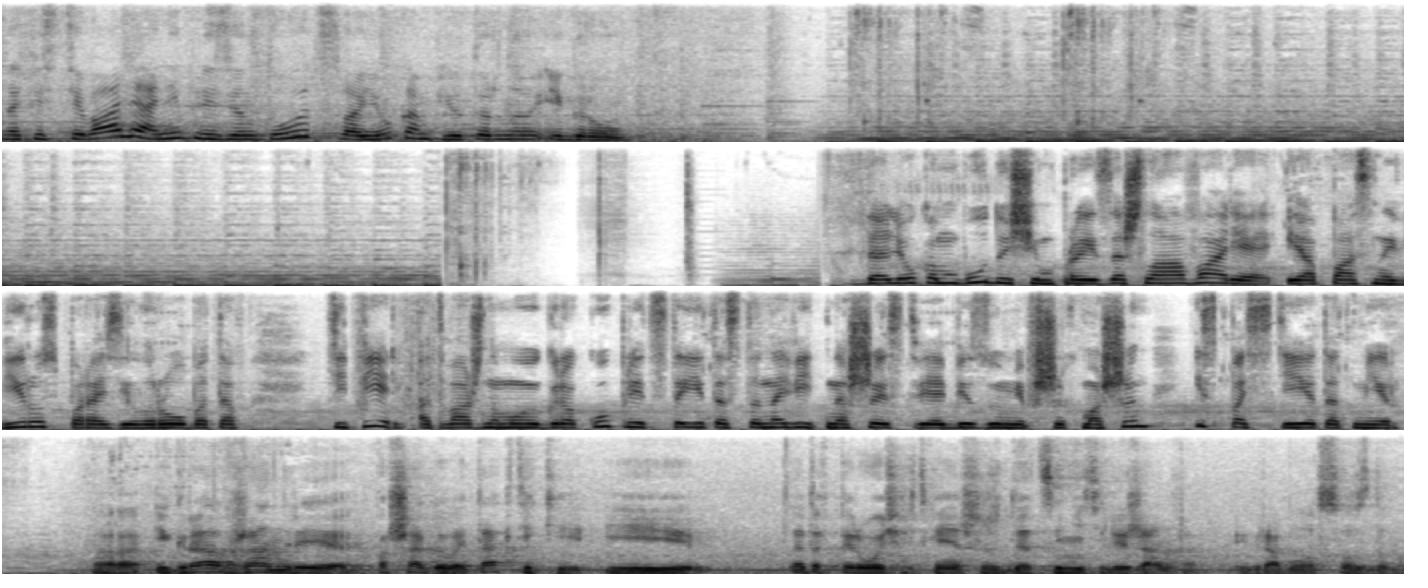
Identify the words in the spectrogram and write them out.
На фестивале они презентуют свою компьютерную игру. В далеком будущем произошла авария, и опасный вирус поразил роботов. Теперь отважному игроку предстоит остановить нашествие обезумевших машин и спасти этот мир. Э, Игра в жанре пошаговой тактики, и это в первую очередь, конечно же, для ценителей жанра игра была создана.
